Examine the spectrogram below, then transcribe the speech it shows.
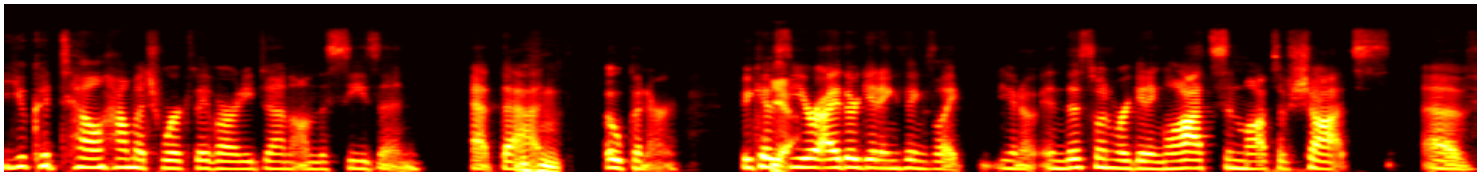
you could tell how much work they've already done on the season at that Mhm. opener because Yeah. you're either getting things like, you know, in this one, we're getting lots and lots of shots of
